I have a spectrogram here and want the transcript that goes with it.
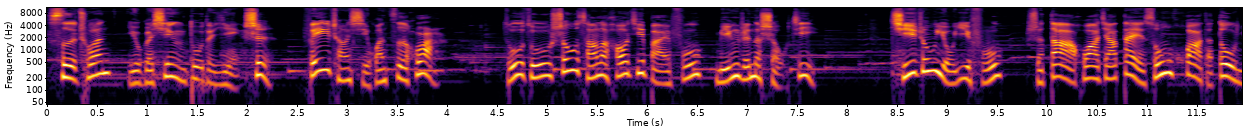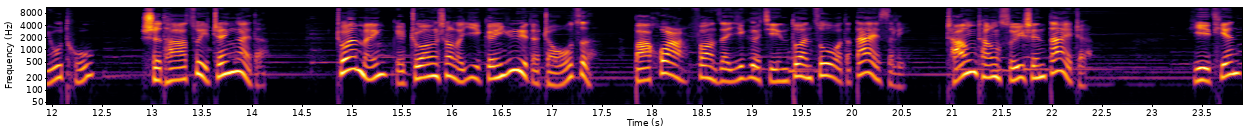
四川有个姓杜的隐士，非常喜欢字画，足足收藏了好几百幅名人的手迹。其中有一幅是大画家戴嵩画的斗牛图，是他最珍爱的，专门给装上了一根玉的轴子。把画放在一个锦缎做的袋子里，常常随身带着。一天，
